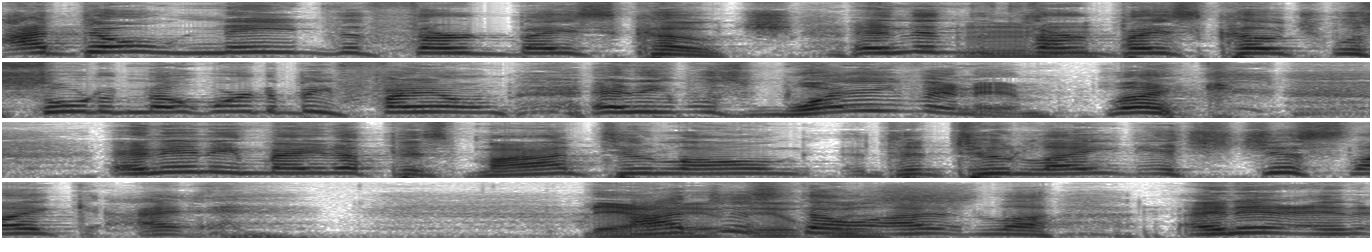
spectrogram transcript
I don't need the third base coach. And then the mm-hmm. third base coach was sort of nowhere to be found, and he was waving him like, and then he made up his mind too long, to, too late. It's just like I. Yeah, I just it, it don't. Was... I, and then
